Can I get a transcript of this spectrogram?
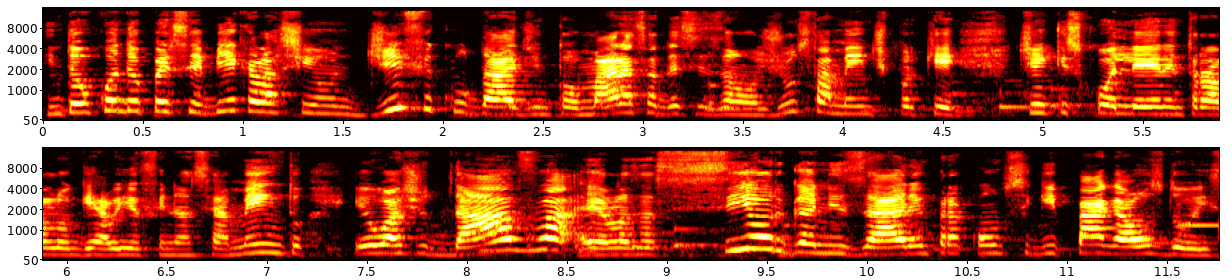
Então, quando eu percebia que elas tinham dificuldade em tomar essa decisão, justamente porque tinha que escolher entre o aluguel e o financiamento, eu ajudava elas a se organizarem para conseguir pagar os dois.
